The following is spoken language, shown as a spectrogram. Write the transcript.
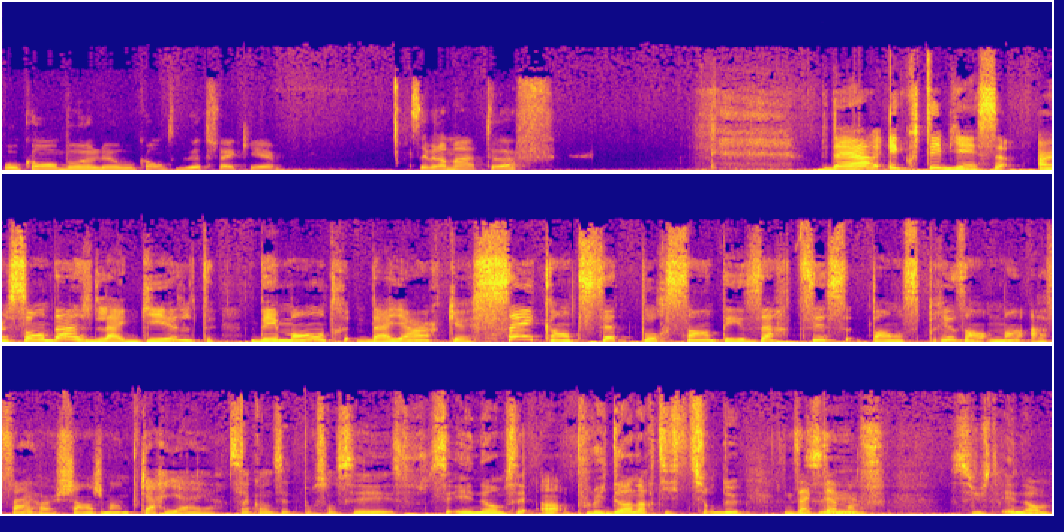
au combat, là, au compte-goutte. Fait que c'est vraiment tough. D'ailleurs, écoutez bien ça. Un sondage de la Guilde démontre d'ailleurs que 57% des artistes pensent présentement à faire un changement de carrière. 57%, c'est c'est énorme. C'est plus d'un artiste sur deux. Exactement. C'est- C'est juste énorme.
